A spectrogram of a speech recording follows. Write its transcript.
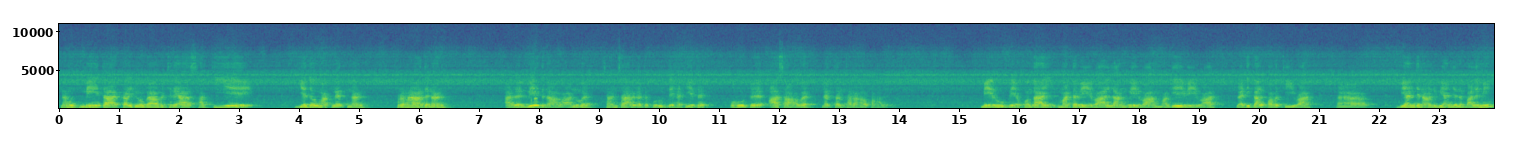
නමුත් මේ තාකල් යෝගාවචරය සතියේ යදවමක් නැත්නම් ප්‍රමාදනම් අර වේදනාව අනුව සංසාරගත පුරුද්ද හැටියට ඔහුට ආසාව නැත්නම් තරහව පහළ වෙනවා. මේ රූපය හොඳයි මට වේවා ලං වේවා මගේ වේවා වැඩිකල් පවතිවා ව්‍යංජන අනුව්‍යංජන බලමින්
